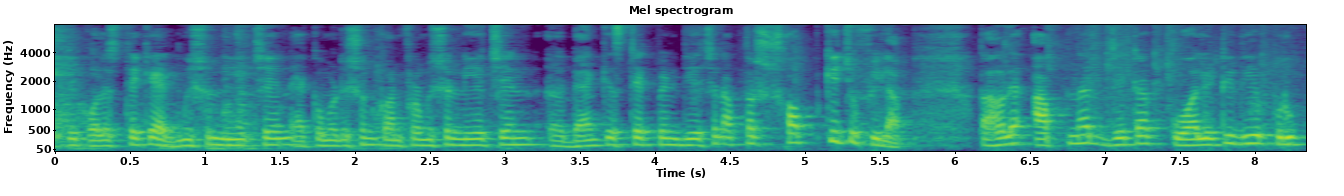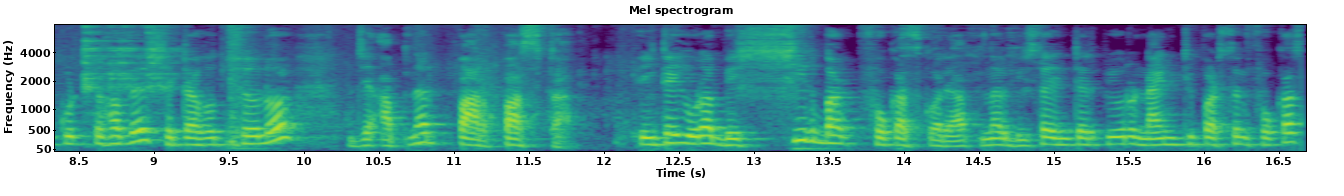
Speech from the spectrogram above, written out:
আপনি কলেজ থেকে অ্যাডমিশন নিয়েছেন অ্যাকোমোডেশন কনফার্মেশন নিয়েছেন ব্যাংক স্টেটমেন্ট দিয়েছেন, আপনার সব কিছু ফিল আপ তাহলে আপনার যেটা কোয়ালিটি দিয়ে প্রুভ করতে হবে, সেটা হচ্ছে হলো যে আপনার পারপাসটা এইটাই ওরা বেশিরভাগ ফোকাস করে। আপনার ভিসা ইন্টারভিউর নাইনটি পার্সেন্ট ফোকাস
